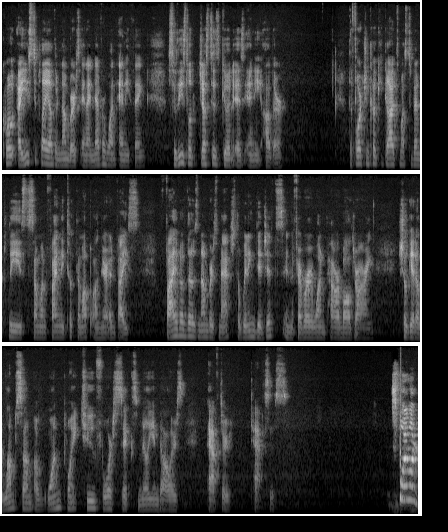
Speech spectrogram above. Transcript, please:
Quote, I used to play other numbers and I never won anything, so these looked just as good as any other. The fortune cookie gods must have been pleased someone finally took them up on their advice Five of those numbers matched the winning digits in the February 1 Powerball drawing. She'll get a lump sum of $1.246 million after taxes. Spoiler!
